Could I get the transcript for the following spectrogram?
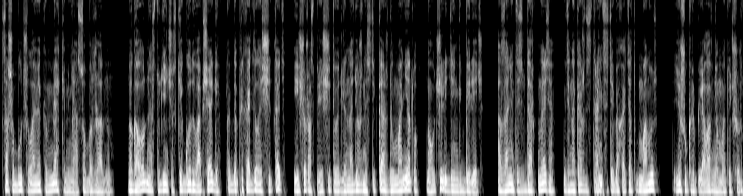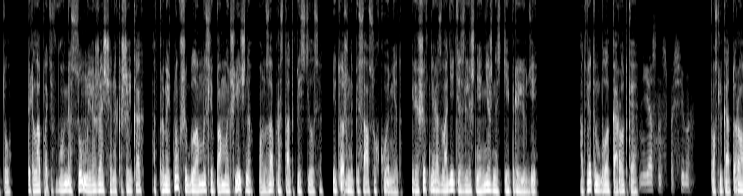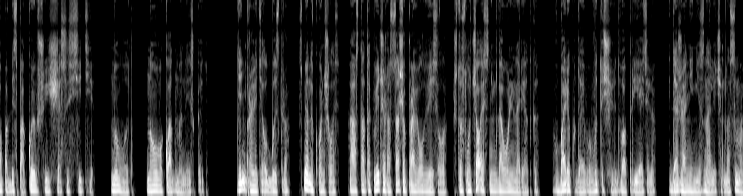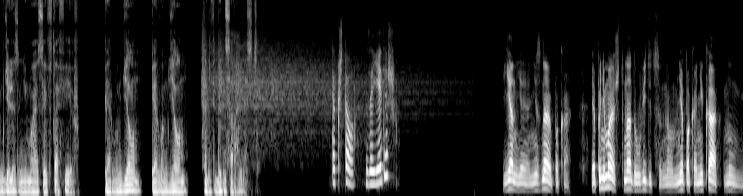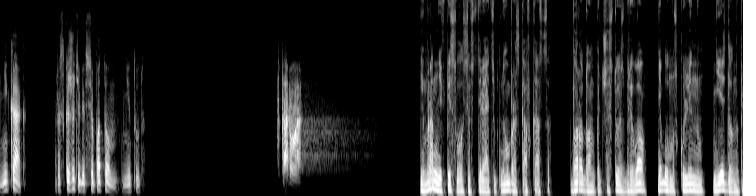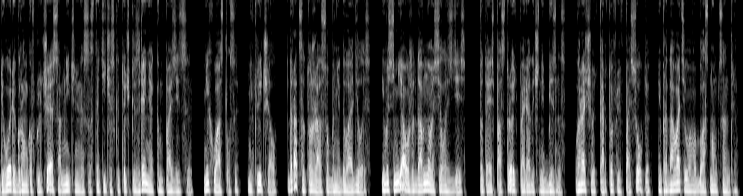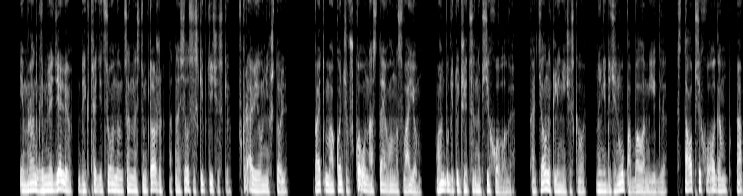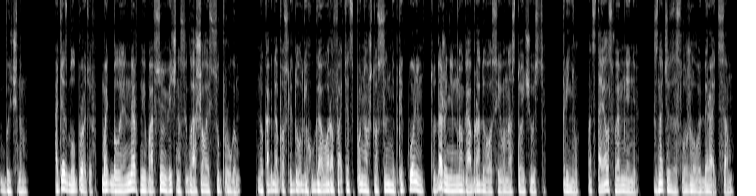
Саша был человеком мягким и не особо жадным. Но голодные студенческие годы в общаге, когда приходилось считать и еще раз пересчитывать для надежности каждую монету, научили деньги беречь. А занятость в Даркнете, где на каждой странице тебя хотят обмануть, лишь укрепляла в нем эту черту. Перелопатив в уме суммы, лежащие на кошельках, от промелькнувшей была мысли помочь лично, он запросто открестился и тоже написал сухой «нет», решив не разводить излишней нежности и прелюдии. Ответом было короткое «Ясно, спасибо», после которого побеспокоивший исчез из сети. Ну вот, нового кладмена искать. День пролетел быстро, смена кончилась, а остаток вечера Саша провел весело, что случалось с ним довольно редко. В баре, куда его вытащили два приятеля. И даже они не знали, чем на самом деле занимается Евстафеев. Первым делом, первым делом конфиденциальность. Так что, заедешь? Ян, я не знаю пока. Я понимаю, что надо увидеться, но мне пока никак, ну, никак. Расскажу тебе все потом, не тут. Второе. Имран не вписывался в стереотипный образ кавказца. Бороду он подчастую сбривал, не был мускулинным, не ездил на приоре, громко включая сомнительные со статической точки зрения композиции, не хвастался, не кричал. Драться тоже особо не доводилось. Его семья уже давно осела здесь, пытаясь построить порядочный бизнес, выращивать картофель в поселке и продавать его в областном центре. Имран к земледелию, да и к традиционным ценностям тоже, относился скептически. В крови у них, что ли. Поэтому, окончив школу, настаивал на своем. Он будет учиться на психолога. Хотел на клинического, но не дотянул по баллам ЕГЭ. Стал психологом обычным. Отец был против, мать была инертной и во всем вечно соглашалась с супругом. Но когда после долгих уговоров отец понял, что сын не преклонен, то даже немного обрадовался его настойчивости. Принял, отстоял свое мнение. Значит, заслужил выбирать сам.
